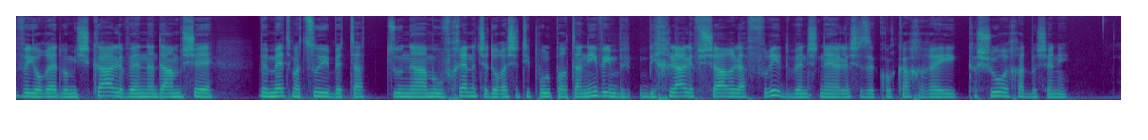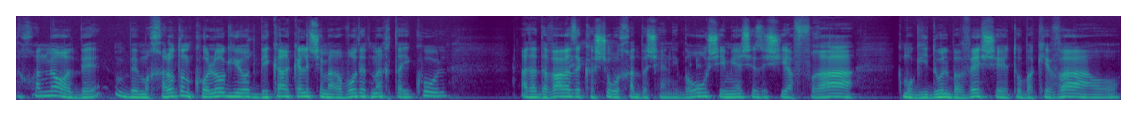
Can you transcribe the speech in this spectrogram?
ויורד במשקל, לבין אדם ש... באמת מצוי בתת-תזונה מאובחנת שדורשת טיפול פרטני, ואם בכלל אפשר להפריד בין שני אלה, שזה כל כך הרי קשור אחד בשני. נכון מאוד. במחלות אונקולוגיות, בעיקר כאלה שמערבות את מערכת העיכול, אז הדבר הזה קשור אחד בשני. ברור שאם יש איזושהי הפרעה, כמו גידול בוושת או בקיבה, או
